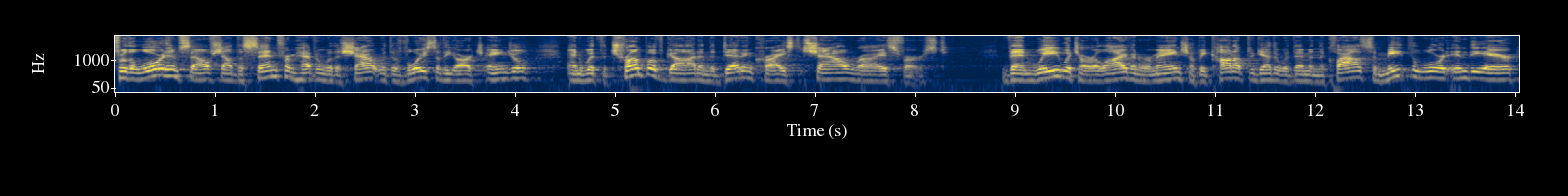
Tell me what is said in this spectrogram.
For the Lord himself shall descend from heaven with a shout, with the voice of the archangel, and with the trump of God, and the dead in Christ shall rise first. Then we which are alive and remain shall be caught up together with them in the clouds to meet the Lord in the air.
